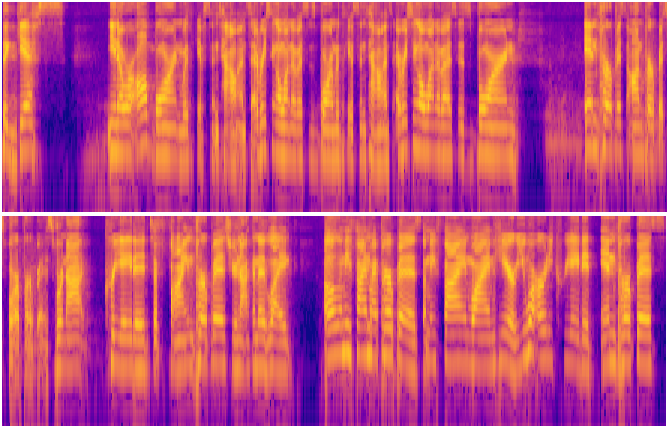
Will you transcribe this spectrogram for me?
the gifts, you know, we're all born with gifts and talents. Every single one of us is born with gifts and talents. Every single one of us is born in purpose, on purpose, for a purpose. We're not created to find purpose. You're not going to like, oh, let me find my purpose. Let me find why I'm here. You were already created in purpose,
